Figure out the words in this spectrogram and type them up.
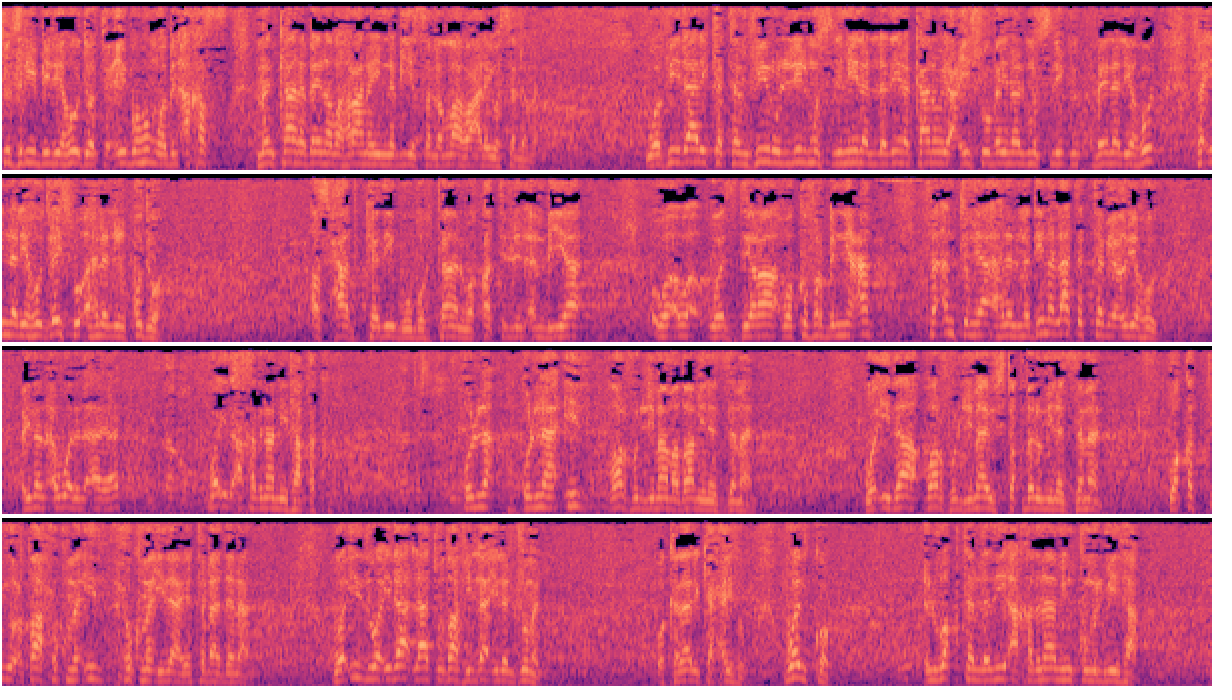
تثري باليهود وتعيبهم وبالأخص من كان بين ظهراني النبي صلى الله عليه وسلم. وفي ذلك تنفير للمسلمين الذين كانوا يعيشوا بين المسلم بين اليهود فإن اليهود ليسوا أهلا للقدوة. أصحاب كذب وبهتان وقتل للأنبياء وازدراء وكفر بالنعم فأنتم يا أهل المدينة لا تتبعوا اليهود. إذا أول الآيات وإذ أخذنا ميثاقكم. قلنا قلنا إذ ظرف لما مضى من الزمان وإذا ظرف لما يستقبل من الزمان. وقد يعطى حكم إذ حكم إذا يتبادلان. وإذ وإذا لا تضاف إلا إلى الجمل. وكذلك حيث واذكر الوقت الذي أخذنا منكم الميثاق.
